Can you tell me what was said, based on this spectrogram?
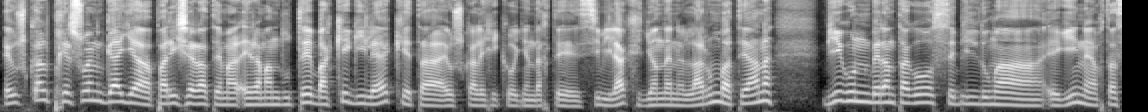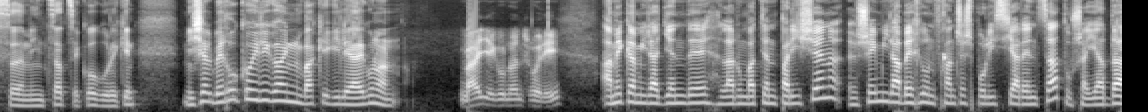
Euskal presoen gaia Pariserat eraman dute bakegilek eta Euskal Herriko jendarte zibilak joan den larun batean, biegun berantago zebilduma egin, hortaz mintzatzeko gurekin. Michel Berroko irigoin bakegilea egunon? Bai, egunon zueri. Ameka mila jende larun batean Parisen, 6 mila berriun frantses poliziaren zat, usaila da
